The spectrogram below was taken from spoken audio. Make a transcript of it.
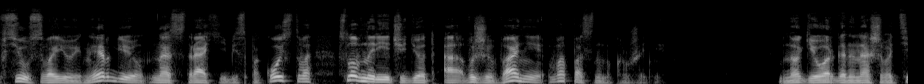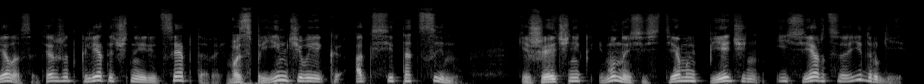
всю свою энергию на страхи и беспокойство, словно речь идет о выживании в опасном окружении. Многие органы нашего тела содержат клеточные рецепторы, восприимчивые к окситоцину. Кишечник, иммунная система, печень и сердце и другие.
